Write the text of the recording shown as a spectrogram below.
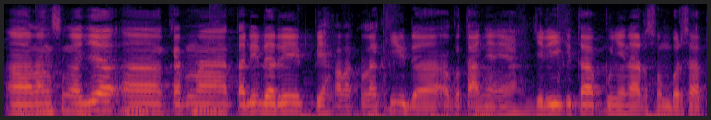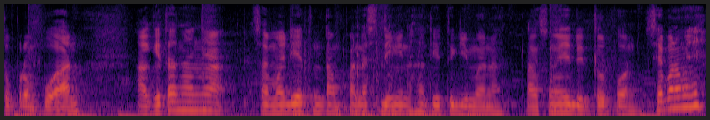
Ah, langsung aja ah, karena tadi dari pihak laki-laki udah aku tanya ya. Jadi kita punya narasumber satu perempuan. Ah, kita nanya sama dia tentang panas dingin hati itu gimana. Langsung aja ditelepon. Siapa namanya?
